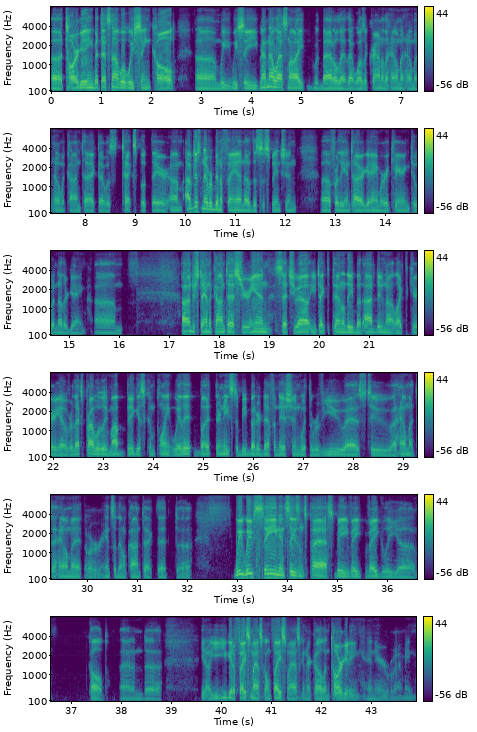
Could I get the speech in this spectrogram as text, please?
uh, targeting, but that's not what we've seen called. Um, we we see right now last night with battle that that was a crown of the helmet, helmet, helmet contact. That was textbook there. Um, I've just never been a fan of the suspension uh, for the entire game or it carrying to another game. Um, I understand the contest you're in sets you out, you take the penalty, but I do not like the carryover. That's probably my biggest complaint with it, but there needs to be better definition with the review as to a helmet to helmet or incidental contact that uh, we, we've seen in seasons past be va- vaguely uh, called. And, uh, you know, you, you get a face mask on face mask and they're calling targeting, and you're, I mean,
